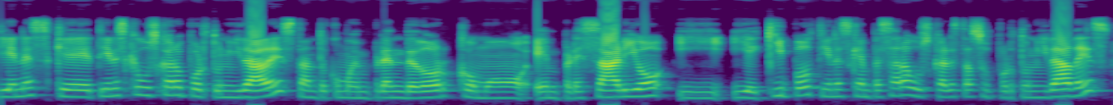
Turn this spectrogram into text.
tienes que, tienes que buscar oportunidades, tanto como emprendedor como empresario y, equipo, tienes que empezar a buscar estas oportunidades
